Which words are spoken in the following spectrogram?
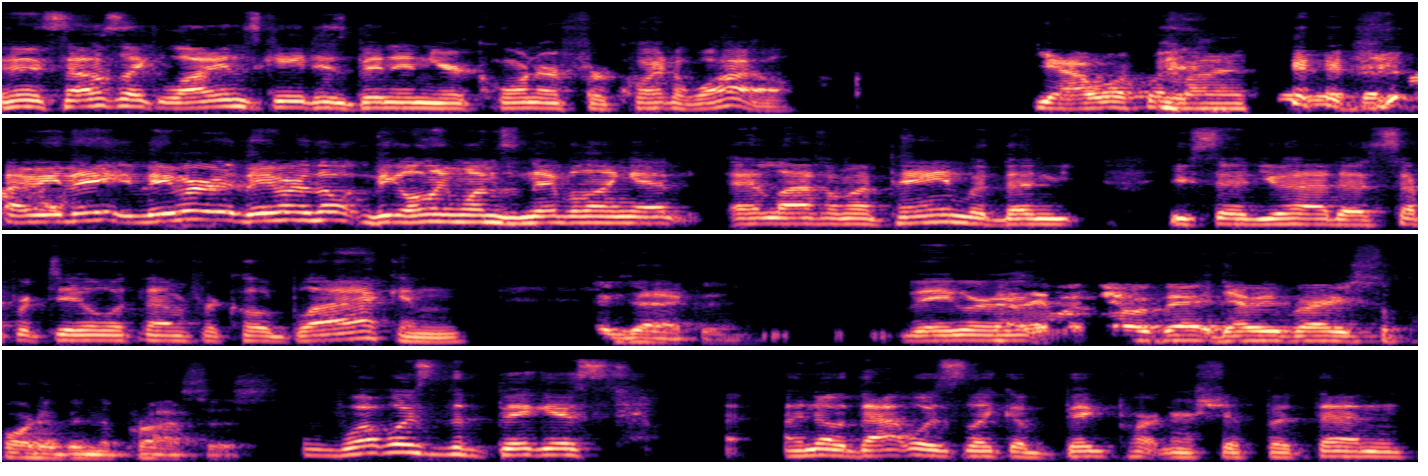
And it sounds like Lionsgate has been in your corner for quite a while. Yeah, I work with Lionsgate. I mean, they they were they were the, the, only ones nibbling at at Laugh at My Pain, but then you said you had a separate deal with them for Code Black, and exactly they were, yeah, they were they were very they were very supportive in the process. What was the biggest I know that was like a big partnership, but then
